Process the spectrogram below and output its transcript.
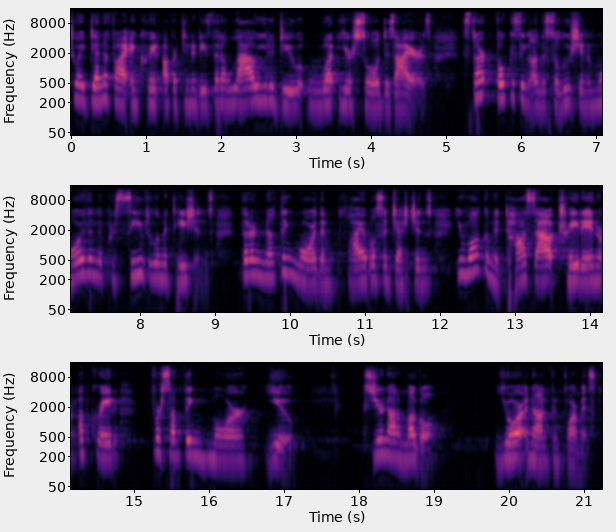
to identify and create opportunities that allow you to do what your soul desires. Start focusing on the solution more than the perceived limitations that are nothing more than pliable suggestions you're welcome to toss out, trade in, or upgrade for something more you. Because you're not a muggle, you're a nonconformist.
